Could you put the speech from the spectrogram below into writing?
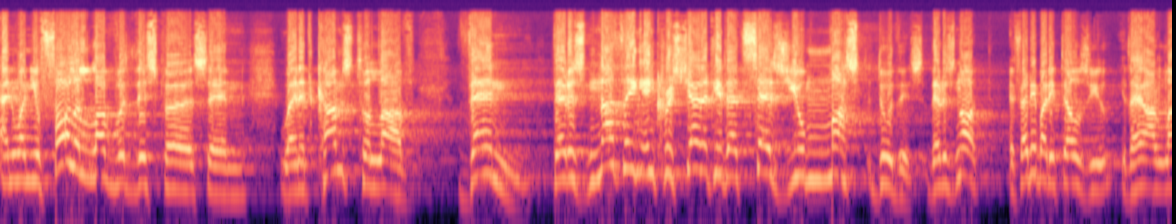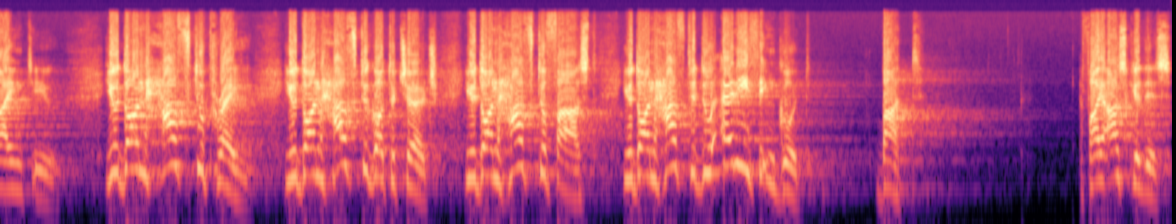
And when you fall in love with this person, when it comes to love, then there is nothing in Christianity that says you must do this. There is not. If anybody tells you, they are lying to you. You don't have to pray. You don't have to go to church. You don't have to fast. You don't have to do anything good. But if I ask you this,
